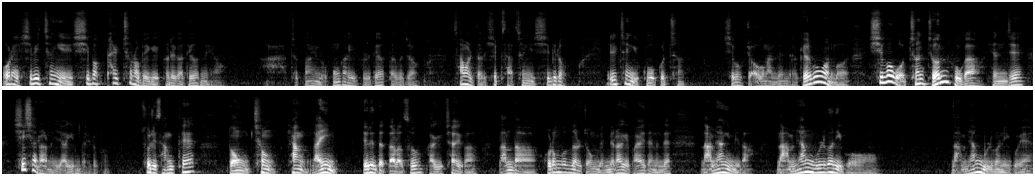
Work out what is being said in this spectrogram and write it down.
올해 12층이 10억 8,500에 거래가 되었네요. 아 적당히 높은 가격이 거래되었다 그죠? 3월달에 14층이 11억 1층이 9억 9천 10억 조금 안 된다. 결국은 뭐 10억 5천 전후가 현재 시세라는 이야기입니다, 여러분. 수리 상태, 동, 청, 향, 라인 이런 데 따라서 가격 차이가 난다. 그런 부분들을 좀 면밀하게 봐야 되는데 남향입니다. 남향 물건이고 남향 물건이고요.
